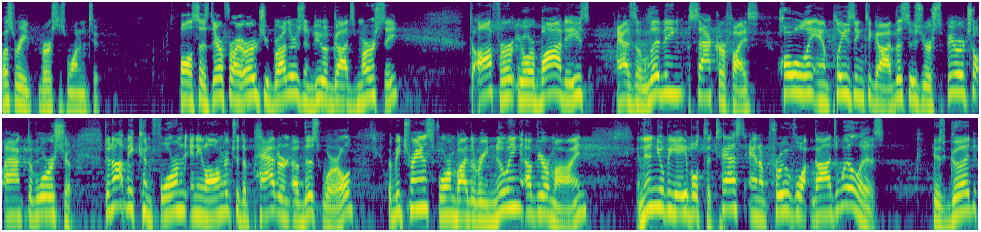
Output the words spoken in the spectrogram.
Let's read verses 1 and 2. Paul says, Therefore I urge you, brothers, in view of God's mercy, to offer your bodies as a living sacrifice, holy and pleasing to God. This is your spiritual act of worship. Do not be conformed any longer to the pattern of this world, but be transformed by the renewing of your mind, and then you'll be able to test and approve what God's will is His good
